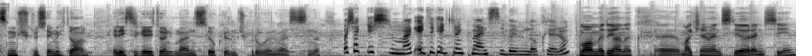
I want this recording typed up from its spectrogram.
İsmim Şükrü Semih Doğan. Elektrik elektronik mühendisliği okuyorum Çukurova Üniversitesi'nde. Başak Geçirmek, Elektrik Elektronik Mühendisliği bölümünde okuyorum. Muhammed Uyanık, e, makine mühendisliği öğrencisiyim.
